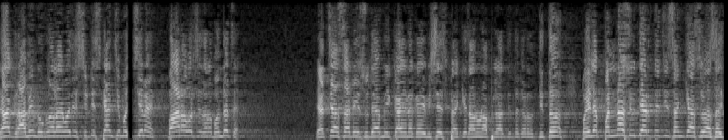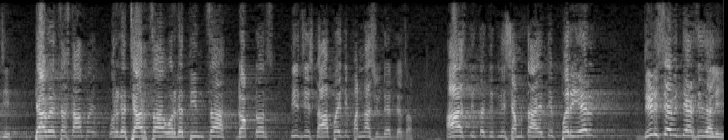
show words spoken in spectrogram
त्या ग्रामीण रुग्णालयामध्ये सिटी स्कॅनची मशीन आहे. बारा वर्ष झालं बंदच आहे. याच्यासाठी सुद्धा मी काही ना काही विशेष पॅकेज आणून आपल्याला तिथं करत तिथं पहिल्या पन्नास विद्यार्थ्यांची संख्या असू असायची. त्यावेळेचा स्टाफ आहे. वर्ग चारचा वर्ग तीनचा डॉक्टर्स ती जी स्टाफ आहे ती पन्नास विद्यार्थ्याचा. आज तिथं तिथली क्षमता आहे ती पर इयर दीडशे विद्यार्थी झाली.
